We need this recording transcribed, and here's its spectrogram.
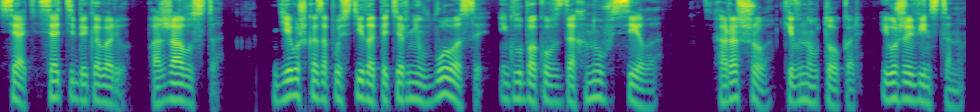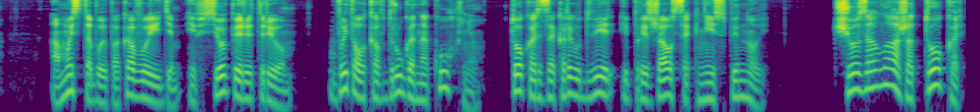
«Сядь, сядь тебе говорю, пожалуйста». Девушка запустила пятерню в волосы и, глубоко вздохнув, села. «Хорошо», – кивнул токарь, и уже Винстону. «А мы с тобой пока выйдем и все перетрем». Вытолкав друга на кухню, Токарь закрыл дверь и прижался к ней спиной. «Чё за лажа, токарь?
